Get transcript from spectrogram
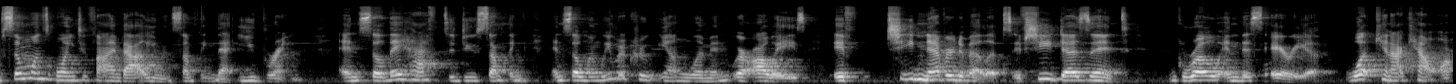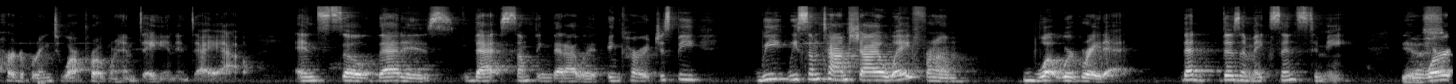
someone's going to find value in something that you bring. And so they have to do something. And so when we recruit young women, we're always, if she never develops, if she doesn't grow in this area, what can I count on her to bring to our program day in and day out? And so that is that's something that I would encourage. Just be we we sometimes shy away from what we're great at. That doesn't make sense to me. Yes. Work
